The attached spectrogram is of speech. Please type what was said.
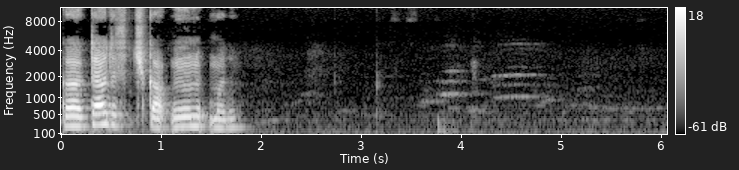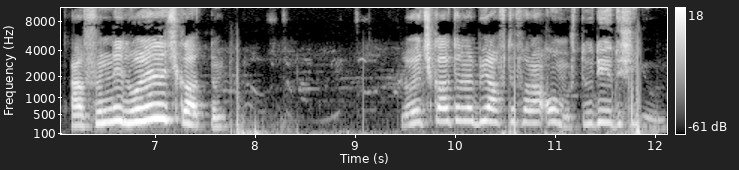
Karakter de çıkartmayı unutmadım. Aslında LoL'e de çıkarttım. LoL'e çıkartana bir hafta falan olmuştu diye düşünüyorum.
